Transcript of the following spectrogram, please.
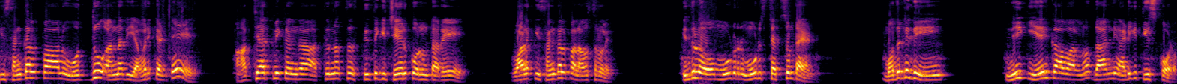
ఈ సంకల్పాలు వద్దు అన్నది ఎవరికంటే ఆధ్యాత్మికంగా అత్యున్నత స్థితికి చేరుకొని ఉంటారే వాళ్ళకి సంకల్పాలు అవసరం లేదు. ఇందులో మూడు మూడు స్టెప్స్ ఉంటాయండి. మొదటిది నీకు ఏం కావాలనో దాన్ని అడిగి తీసుకోవడం.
